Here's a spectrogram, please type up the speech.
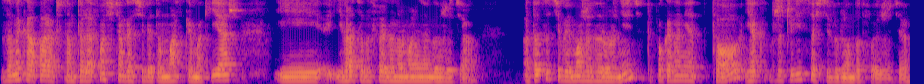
zamyka aparat czy tam telefon, ściąga z siebie tą maskę, makijaż i, i wraca do swojego normalnego życia. A to, co Ciebie może wyróżnić, to pokazanie to, jak w rzeczywistości wygląda Twoje życie.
